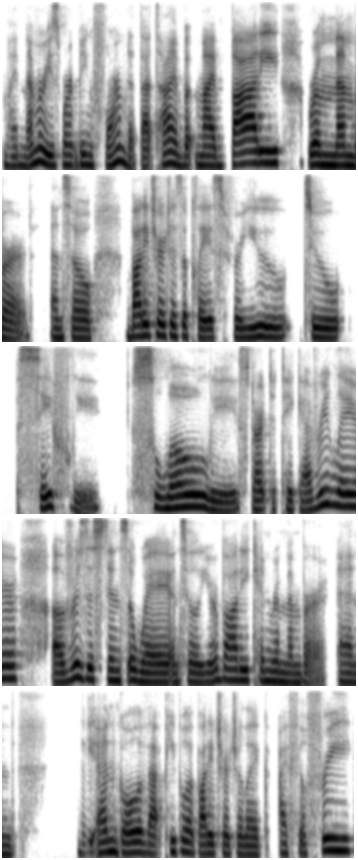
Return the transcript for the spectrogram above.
my memories weren't being formed at that time, but my body remembered. And so body church is a place for you to safely slowly start to take every layer of resistance away until your body can remember and the end goal of that people at body church are like i feel free.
